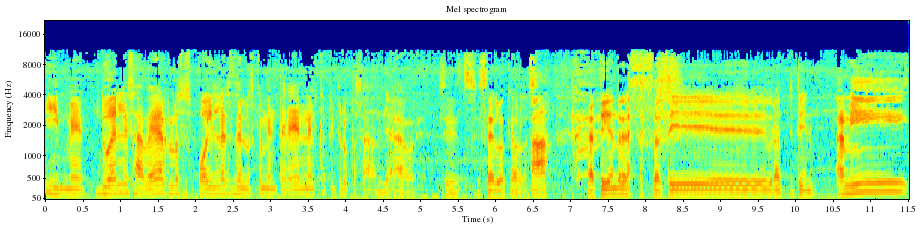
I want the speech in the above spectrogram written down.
Y me duele saber los spoilers de los que me enteré en el capítulo pasado. Ya, güey. Sí, sí sé lo que hablas. Ah, A ti, Andrés. a ti, Brad Pittin. a mí,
